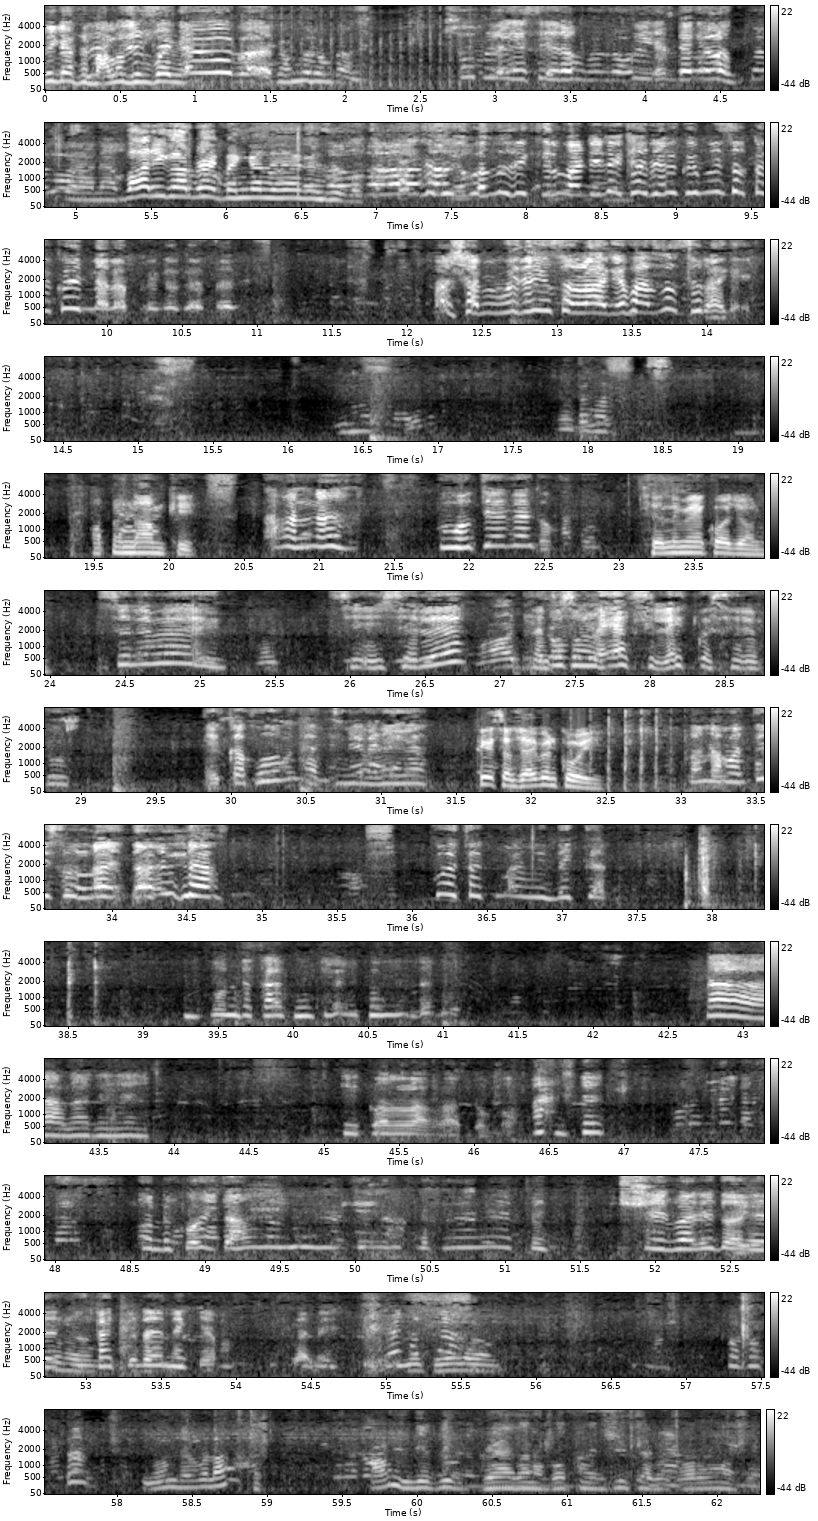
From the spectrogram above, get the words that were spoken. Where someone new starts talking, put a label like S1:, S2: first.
S1: ঠিক আছে ভালো। বাড়ি ঘর গেছে
S2: মাটি রেখে কই না আপনাকে কাছে আর স্বামী মরে গেছে আগে পাঁচ বছর আগে
S3: আপনার নাম কি
S2: আমার না মতে বেগম
S3: ছেলে মেয়ে কজন
S2: ছেলে সে- ছেলে এক ছেলে এক ছেলে এক কাপড়
S3: আছে যাইবেন কই
S2: আমার কিছু নাই তাই না কই থাকি আমি দেখতে কোনটা থাক মুখলে কোনটা না না রে কি করলাম আর তো আমি কই যাম সেই বাড়ি ধরে থাকতে দেয় নাকি আমার
S1: মন দেবো না। আমি দেখি বেড়া গরম আছে।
